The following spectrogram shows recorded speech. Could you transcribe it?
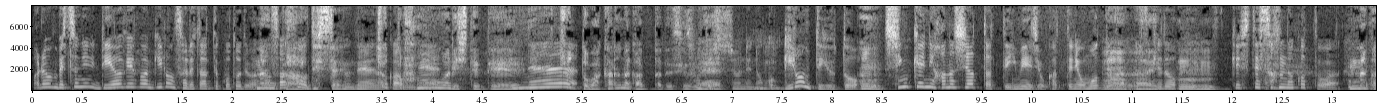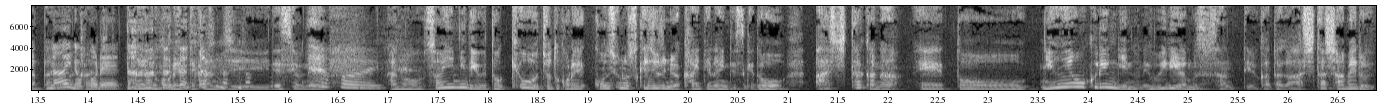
あれは別に利上げが議論されたってことではなさそうでしたよね、ちょっとふんわりしてて、ね、ちょっと分からなかったですよね。そうですよね、なんか議論っていうと、うん、真剣に話し合ったってイメージを勝手に思ってたんですけど、うんはい。うんうん、決してそんなことはなかったないの、これ。ないの、これって感じですよね。はい、あのそういう意味で言うと、今日ちょっとこれ、今週のスケジュールには書いてないんですけど、明日かな、えっ、ー、と、ニューヨーク連銀のね、ウィリアムスさんっていう方が明日喋る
